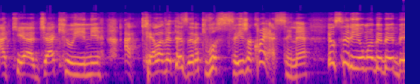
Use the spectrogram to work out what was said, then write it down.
Aqui é a Jack Winnie, aquela VTZera que vocês já conhecem, né? Eu seria uma BBB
